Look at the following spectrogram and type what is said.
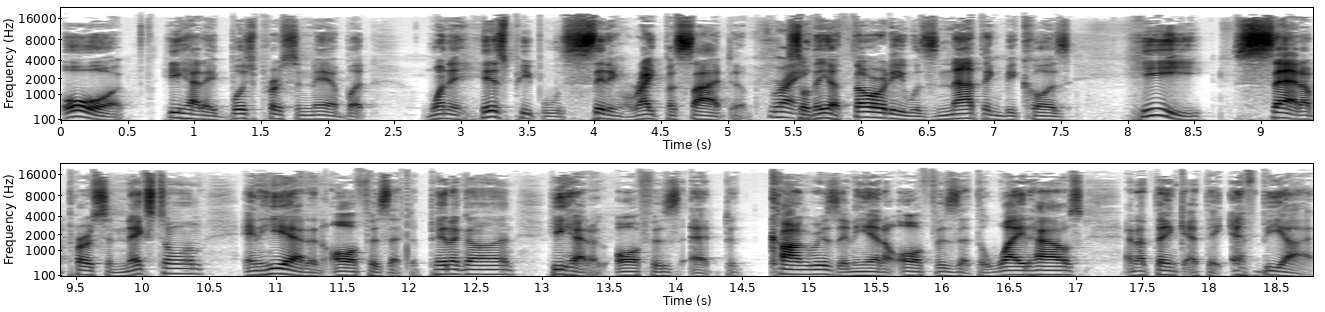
or he had a Bush person there, but one of his people was sitting right beside them. Right. So their authority was nothing because he sat a person next to him and he had an office at the Pentagon, he had an office at the Congress, and he had an office at the White House, and I think at the FBI.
